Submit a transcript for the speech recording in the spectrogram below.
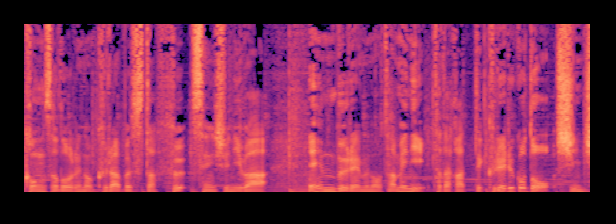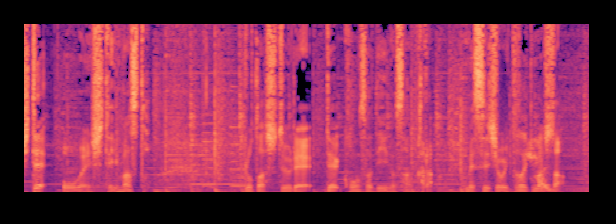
コンサドーレのクラブスタッフ、選手には、エンブレムのために戦ってくれることを信じて応援していますと。ロタシュトゥーレでコンサディーノさんからメッセージをいただきました。はい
